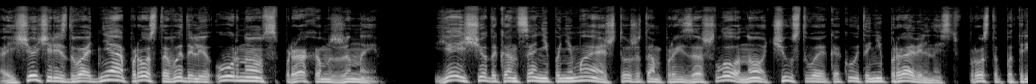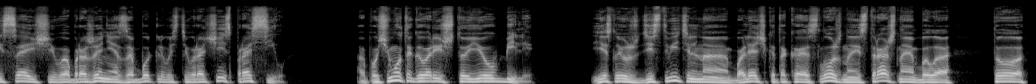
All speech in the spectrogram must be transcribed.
А еще через два дня просто выдали урну с прахом жены. Я еще до конца не понимаю, что же там произошло, но, чувствуя какую-то неправильность просто потрясающее воображение заботливости врачей, спросил. «А почему ты говоришь, что ее убили? Если уж действительно болячка такая сложная и страшная была, то...»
